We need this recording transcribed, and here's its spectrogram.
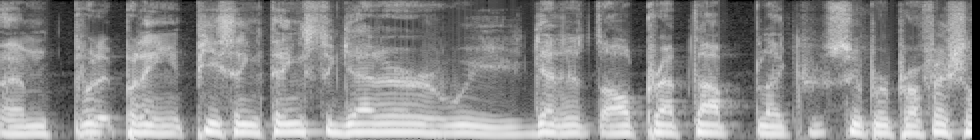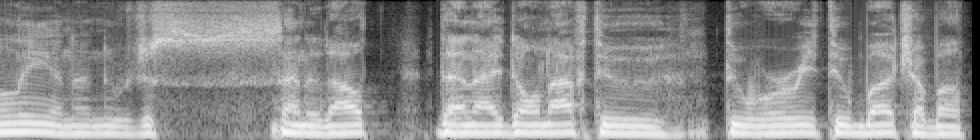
um, put, putting piecing things together. We get it all prepped up like super professionally, and then we just send it out. Then I don't have to to worry too much about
